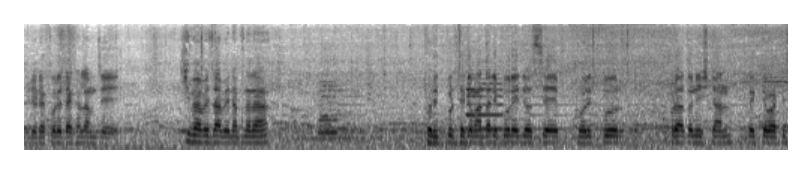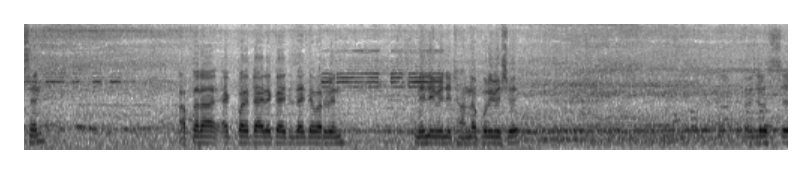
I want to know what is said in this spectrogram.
ভিডিওটা করে দেখালাম যে কীভাবে যাবেন আপনারা। ফরিদপুর থেকে মাদারীপুর, এই যে হচ্ছে ফরিদপুর পুরাতন স্থান, দেখতে পাচ্ছেন আপনারা একবারে ডাইরেক্ট গাড়িতে যাইতে পারবেন, নিলিবিলি ঠান্ডা পরিবেশে। এই যে হচ্ছে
